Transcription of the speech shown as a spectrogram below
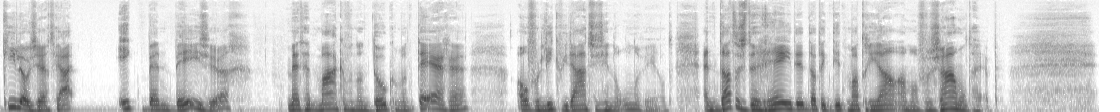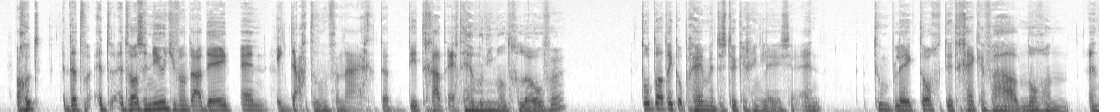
Kilo zegt, ja, ik ben bezig met het maken van een documentaire over liquidaties in de onderwereld. En dat is de reden dat ik dit materiaal allemaal verzameld heb. Maar goed, dat, het, het was een nieuwtje van het AD. En ik dacht toen van, dat, dit gaat echt helemaal niemand geloven. Totdat ik op een gegeven moment de stukken ging lezen. En toen bleek toch dit gekke verhaal nog een, een,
